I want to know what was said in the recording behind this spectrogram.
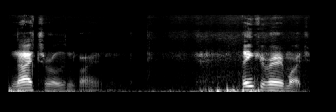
natural environment. Thank you very much.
